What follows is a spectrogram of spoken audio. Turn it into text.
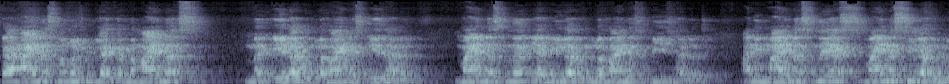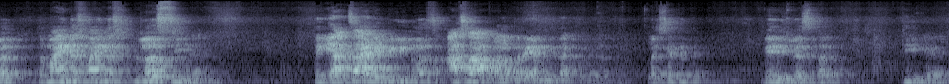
काय मायनस न मल्टिप्लाय करणं मायनस न ए ला गुणलं मायनस ए झालं. मायनस न या बी ला गुणलं मायनस बी झालं. आणि मायनस न या मायनस सी ला गुणलं तर मायनस मायनस प्लस सी झालं. तर याचा ऍडिटिव्ह इन्व्हर्स असा आपल्याला पर्यायामध्ये दाखवला जातो. लक्षात येतं? बेरीज व्यस्त. ठीक आहे.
